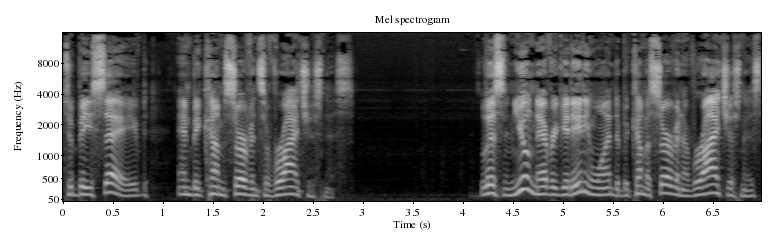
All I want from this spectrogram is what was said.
to be saved and become servants of righteousness. Listen, you'll never get anyone to become a servant of righteousness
